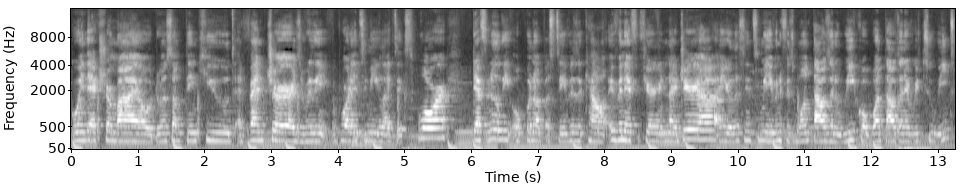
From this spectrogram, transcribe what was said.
going the extra mile, doing something cute, adventure is really important to me. You like to explore, definitely open up a savings account. Even if, if you're in Nigeria and you're listening to me, even if it's 1,000 a week or 1,000 every two weeks,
